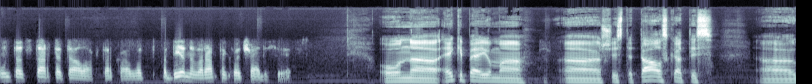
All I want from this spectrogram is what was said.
un tad startē tālāk. Tā kā, vat, pa dienu var apmeklēt šādas vietas. Un uh, ekipējumā uh, šis tālskatis, uh,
